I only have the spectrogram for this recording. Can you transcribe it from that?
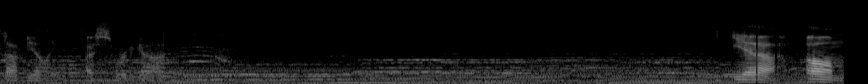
Stop yelling. I swear to God. Yeah, um,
